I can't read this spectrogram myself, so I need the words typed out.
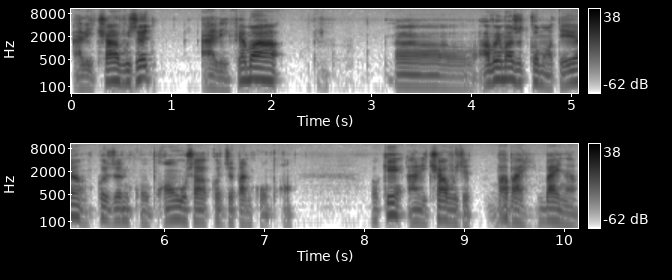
Allez, ciao vous êtes. Allez, fais-moi. Euh, Envoyez-moi d'autres commentaires que je ne comprends ou ça que je ne comprends. Ok? Allez, ciao vous êtes. Bye bye. Bye now.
